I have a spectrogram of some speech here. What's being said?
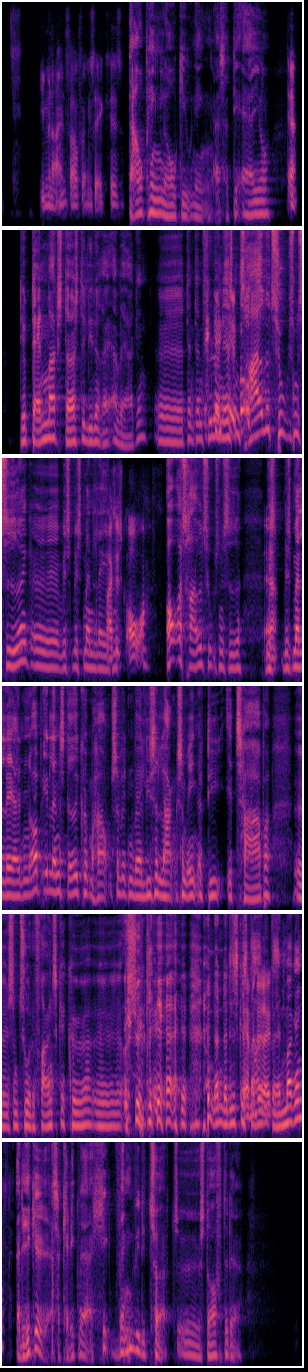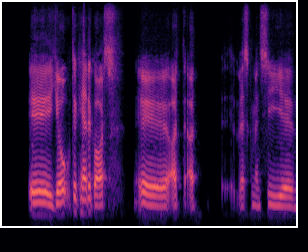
i min egen fagforenings A-kasse. Dagpengelovgivningen, altså det er jo det er jo Danmarks største litterære værk, ikke? Øh, den, den fylder næsten 30.000 sider, ikke? Øh, hvis, hvis man lader Faktisk den, over. Over 30.000 sider. Hvis, ja. hvis man lærer den op et eller andet sted i København, så vil den være lige så lang som en af de etaper, øh, som Tour de France skal køre øh, og cykle, når, når det skal starte det i Danmark, ikke? Er det ikke, altså, kan det ikke være helt vanvittigt tørt øh, stof, det der? Øh, jo, det kan det godt. Øh, og, og hvad skal man sige... Øh,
